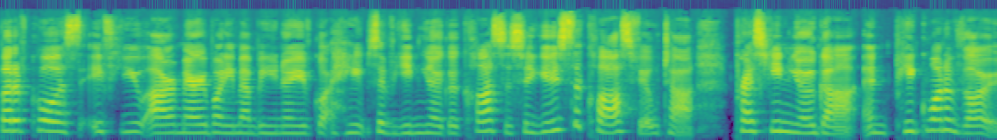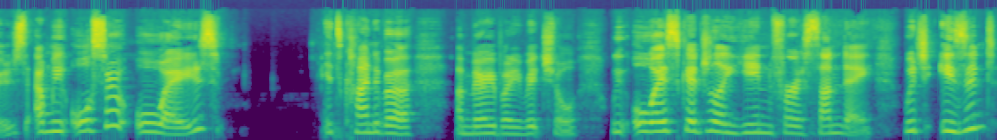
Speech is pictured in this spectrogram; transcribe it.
But of course, if you are a MerryBody member, you know you've got heaps of yin yoga classes. So use the class filter, press yin yoga, and pick one of those. And we also always. It's kind of a, a MerryBody ritual. We always schedule a yin for a Sunday, which isn't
